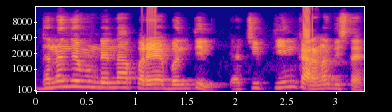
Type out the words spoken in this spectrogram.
धनंजय मुंडेंना पर्याय बनतील याची तीन कारणं दिसत आहेत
